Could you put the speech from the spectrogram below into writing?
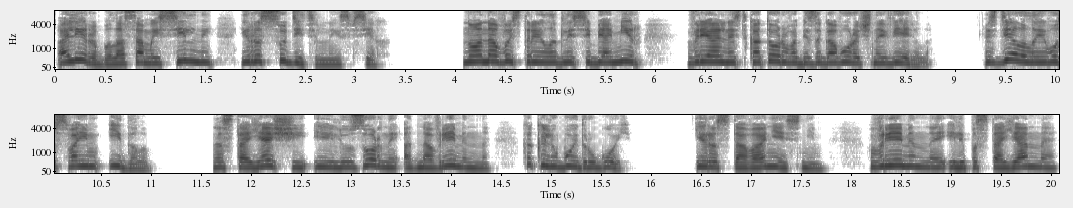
Алира была самой сильной и рассудительной из всех. Но она выстроила для себя мир, в реальность которого безоговорочно верила, сделала его своим идолом, настоящий и иллюзорный одновременно, как и любой другой. И расставание с ним временное или постоянное,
